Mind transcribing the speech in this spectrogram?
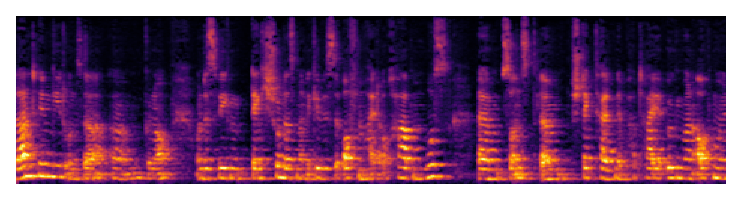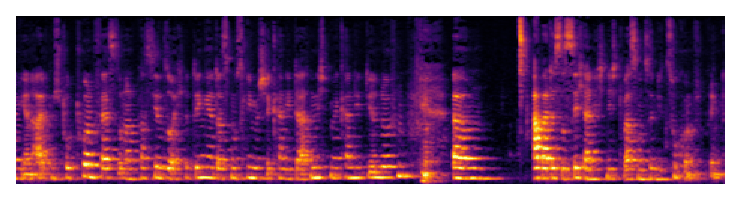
Land hingeht, unser, ähm, genau. Und deswegen denke ich schon, dass man eine gewisse Offenheit auch haben muss. Ähm, sonst ähm, steckt halt eine Partei irgendwann auch nur in ihren alten Strukturen fest und dann passieren solche Dinge, dass muslimische Kandidaten nicht mehr kandidieren dürfen. Ja. Ähm, aber das ist sicher nicht, nicht, was uns in die Zukunft bringt.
